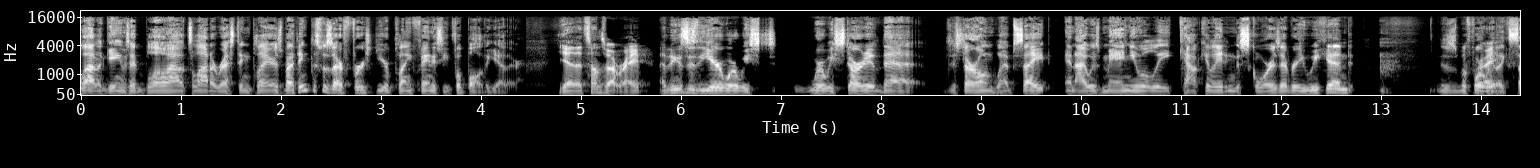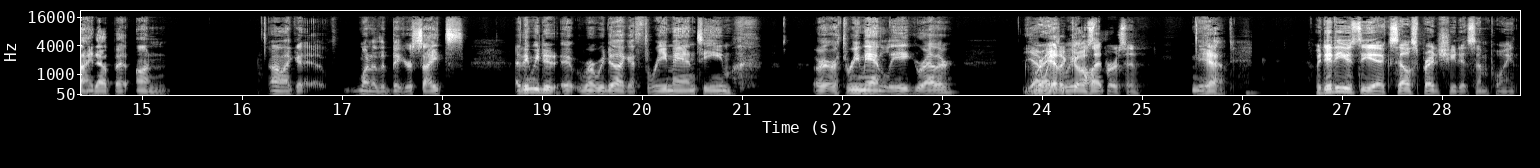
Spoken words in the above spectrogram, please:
lot of games had blowouts, a lot of resting players. But I think this was our first year playing fantasy football together. Yeah, that sounds about right. I think this is the year where we where we started that just our own website, and I was manually calculating the scores every weekend. This is before we like signed up at on on like a, one of the bigger sites. I think we did. Remember we did like a three man team or a three man league rather. Yeah, we Right, had a we ghost had- person. Yeah. We did use the Excel spreadsheet at some point.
